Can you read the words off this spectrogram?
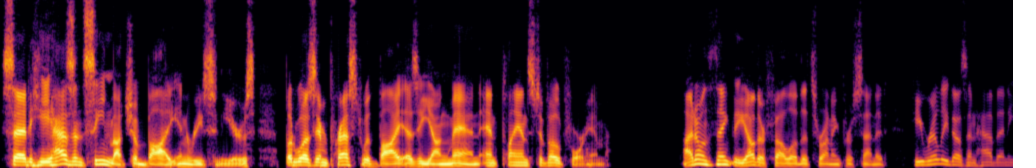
said he hasn't seen much of Bayh in recent years, but was impressed with Bayh as a young man and plans to vote for him. I don't think the other fellow that's running for Senate, he really doesn't have any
